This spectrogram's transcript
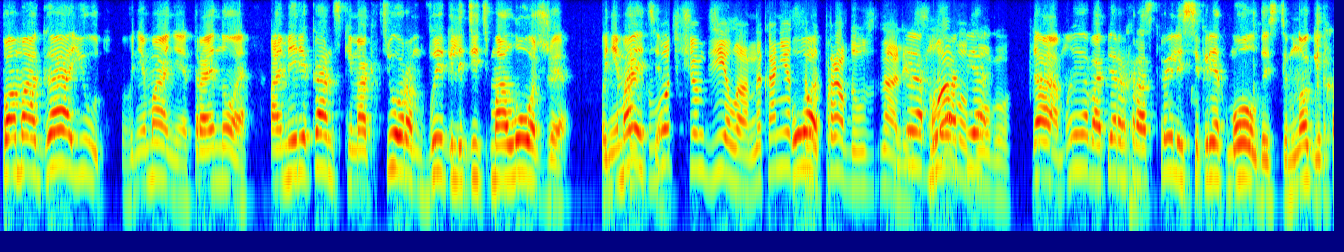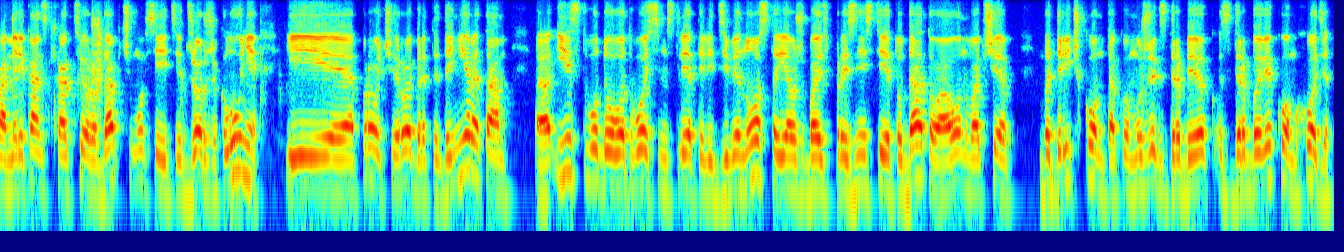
помогают, внимание, тройное, американским актерам выглядеть моложе Понимаете? Так вот в чем дело. Наконец-то вот. вы правду узнали. Мы, Слава мы, Богу. Да, мы, во-первых, раскрыли секрет молодости многих американских актеров, да, почему все эти Джорджи Клуни и прочие Роберты Де Ниро там, э, Иствуду вот 80 лет или 90, я уже боюсь произнести эту дату, а он вообще бодрячком такой мужик с, дробовик, с дробовиком ходит.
